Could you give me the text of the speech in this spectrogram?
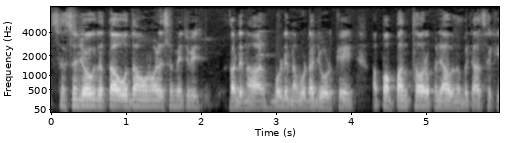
ਸ- ਸਹਿਯੋਗ ਦਿੱਤਾ ਉਦਾਂ ਆਉਣ ਵਾਲੇ ਸਮੇਂ 'ਚ ਵੀ ਸਾਡੇ ਨਾਲ ਮੋਢੇ ਨਾਲ ਮੋਢਾ ਜੋੜ ਕੇ ਆਪਾਂ ਪੰਥ ਔਰ ਪੰਜਾਬ ਨੂੰ ਬਚਾ ਸਕੀਏ।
